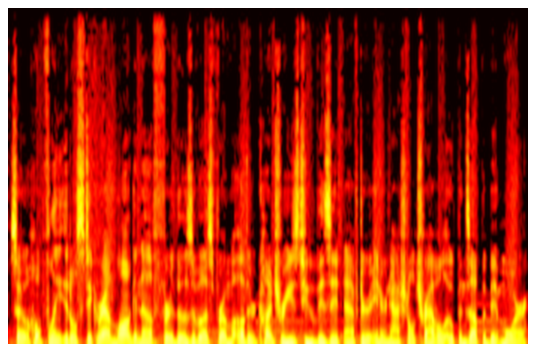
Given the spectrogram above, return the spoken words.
So hopefully it'll stick around long enough for those of us from other countries to visit after international travel opens up a bit more.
